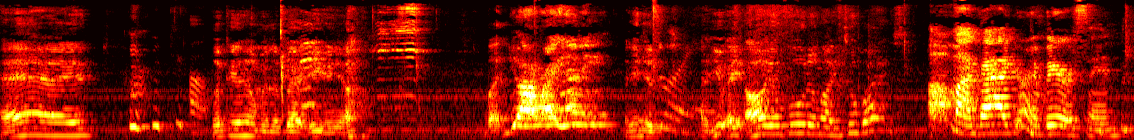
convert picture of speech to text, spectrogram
Hey. Look at him in the back eating, y'all. But you all right, honey? He just, you ate all your food in like two bites? Oh my God, you're embarrassing.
